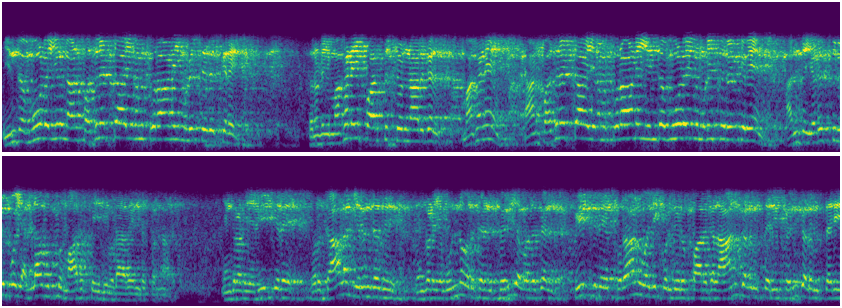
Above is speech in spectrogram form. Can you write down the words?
இந்த மூலையில் நான் பதினெட்டாயிரம் குரானை முடித்திருக்கிறேன். தன்னுடைய மகனை பார்த்து சொன்னார்கள் மகனே நான் பதினெட்டாயிரம் குரானை இந்த மூலையில் முடித்திருக்கிறேன். அந்த இடத்தில் போய் அல்லாவுக்கு மாறு செய்து விடாதே என்று சொன்னார்கள். எங்களுடைய வீட்டிலே ஒரு காலம் இருந்தது. எங்களுடைய முன்னோர்கள் பெரியவர்கள் வீட்டிலே குரான் ஓதி கொண்டிருப்பார்கள் ஆண்களும் சரி பெண்களும் சரி.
